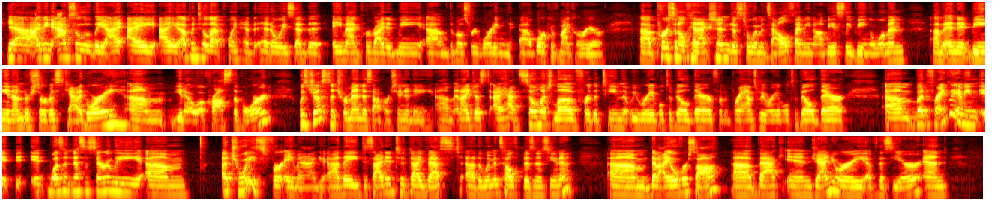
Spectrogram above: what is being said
Yeah, I mean, absolutely. I, I, I, up until that point had had always said that AMAG provided me um, the most rewarding uh, work of my career. Uh, personal connection just to women's health. I mean, obviously, being a woman, um, and it being an underserviced category, um, you know, across the board was just a tremendous opportunity. Um, and I just, I had so much love for the team that we were able to build there, for the brands we were able to build there. Um, but frankly, I mean, it, it, it wasn't necessarily um, a choice for AMAG. Uh, they decided to divest uh, the women's health business unit um, that I oversaw uh, back in January of this year. And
